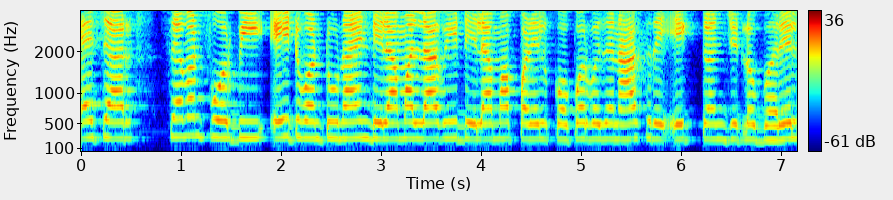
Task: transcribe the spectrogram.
H R seven four B eight one two nine ડેલામાં લાવી, ડેલામાં પડેલ કોપર વજન આશરે એક ટન જેટલો ભરેલ.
